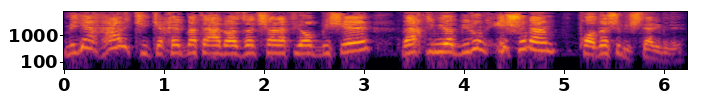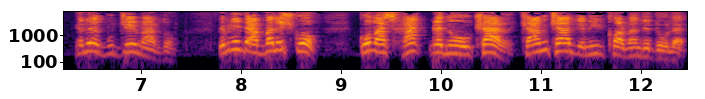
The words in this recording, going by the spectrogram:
میگه هر کی که خدمت اعلیحضرت شرفیاب میشه وقتی میاد بیرون ایشون هم پاداش بیشتری میده. یعنی از بودجه مردم. ببینید اولش گفت گفت از حق نوکر کم کرد یعنی کارمند دولت.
